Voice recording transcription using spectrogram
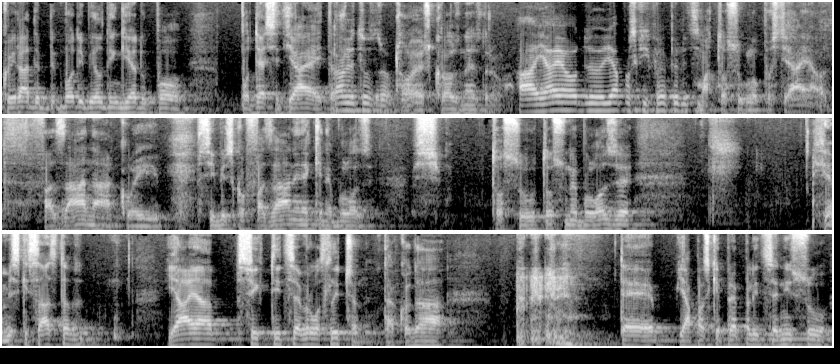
koji rade bodybuilding jedu po, po 10 jaja i Da tako. li je to zdravo? To je skroz nezdravo. A jaja od japanskih prepelica? Ma to su gluposti jaja od fazana koji, sibirskog fazana i neke nebuloze. To su, to su nebuloze. Hemijski sastav jaja svih ptica je vrlo sličan, tako da te japanske prepelice nisu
